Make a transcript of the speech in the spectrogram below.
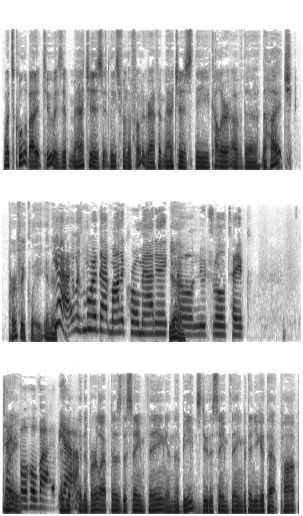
what's cool about it too is it matches, at least from the photograph, it matches the color of the the hutch perfectly. And yeah, it was more of that monochromatic, yeah. you know, neutral type type right. boho vibe. And yeah. The, and the burlap does the same thing and the beads do the same thing, but then you get that pop,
